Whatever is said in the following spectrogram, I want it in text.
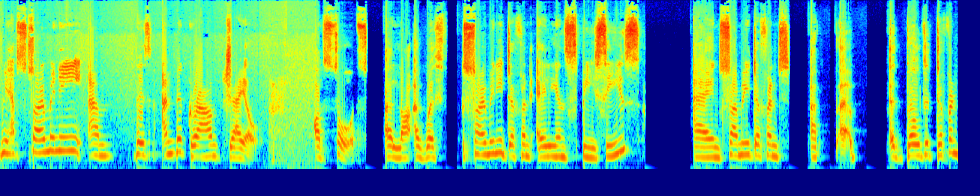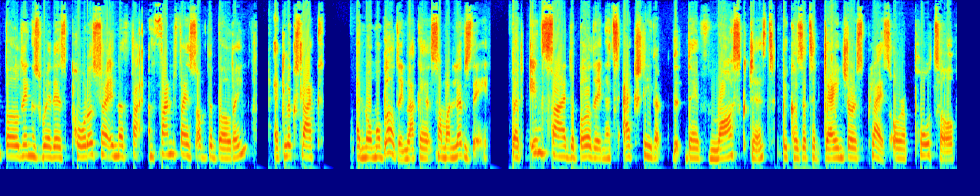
we have so many, um, there's an underground jail of sorts, a lot with so many different alien species and so many different uh, uh, uh, build different buildings where there's portals. So in the front face of the building, it looks like a normal building, like a, someone lives there. But inside the building, it's actually that that they've masked it because it's a dangerous place or a portal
